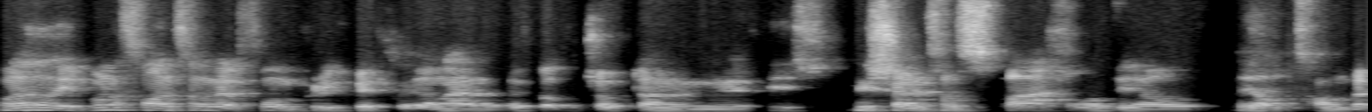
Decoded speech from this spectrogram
well, they want to find some of that form pretty quickly. I know that they've got the job done and he's, he's shown some sparkle of the old the old Tom, but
